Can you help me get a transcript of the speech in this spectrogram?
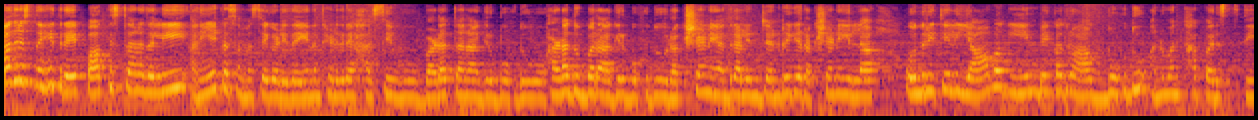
ಆದರೆ ಸ್ನೇಹಿತರೆ, ಪಾಕಿಸ್ತಾನದಲ್ಲಿ ಅನೇಕ ಸಮಸ್ಯೆಗಳಿದೆ. ಏನಂತ ಹೇಳಿದ್ರೆ ಹಸಿವು, ಬಡತನ ಆಗಿರಬಹುದು, ಹಣದುಬ್ಬರ ಆಗಿರಬಹುದು, ರಕ್ಷಣೆ ಅಂದ್ರೆ ಅಲ್ಲಿನ ಜನರಿಗೆ ರಕ್ಷಣೆ ಇಲ್ಲ, ಒಂದು ರೀತಿಯಲ್ಲಿ ಯಾವಾಗ ಏನು ಬೇಕಾದರೂ ಆಗಬಹುದು ಅನ್ನುವಂತಹ ಪರಿಸ್ಥಿತಿ.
